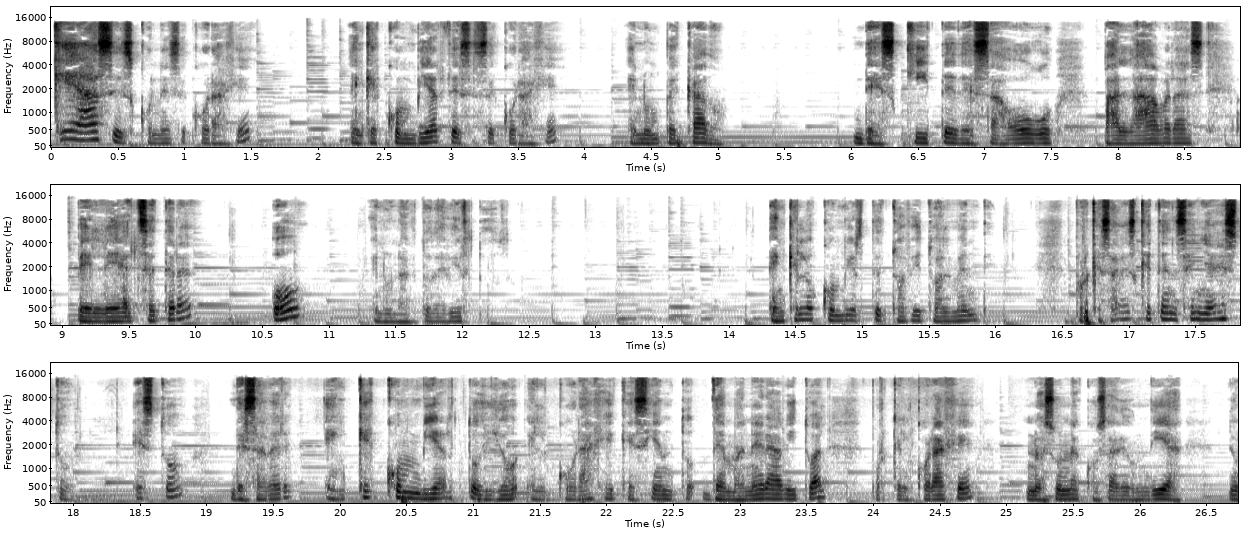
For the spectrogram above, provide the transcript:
¿Qué haces con ese coraje? ¿En qué conviertes ese coraje? En un pecado. Desquite, desahogo, palabras, pelea, etc. O en un acto de virtud. ¿En qué lo conviertes tú habitualmente? Porque ¿sabes qué te enseña esto? Esto de saber en qué convierto yo el coraje que siento de manera habitual, porque el coraje no es una cosa de un día, de,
